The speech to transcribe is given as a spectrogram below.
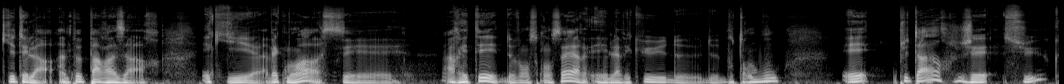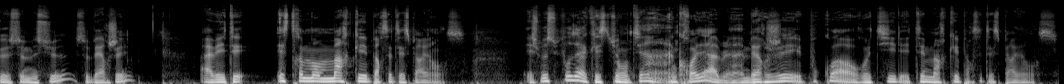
qui était là, un peu par hasard, et qui, avec moi, s'est arrêté devant ce concert et l'a vécu de, bout en bout. Et plus tard, j'ai su que ce monsieur, ce berger, avait été extrêmement marqué par cette expérience. Et je me suis posé la question, tiens, incroyable, un berger, pourquoi aurait-il été marqué par cette expérience?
